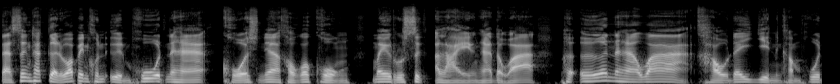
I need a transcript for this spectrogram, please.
แต่ซึ่งถ้าเกิดว่าเป็นคนอื่นพูดนะฮะโค้ชเนี่ยเขาก็คงไม่รู้สึกอะไรนะฮะแต่ว่าเพอเอิญนะฮะว่าเขาได้ยินคำพูด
